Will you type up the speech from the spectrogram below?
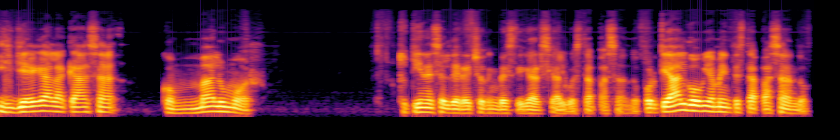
y llega a la casa con mal humor tú tienes el derecho de investigar si algo está pasando, porque algo obviamente está pasando.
